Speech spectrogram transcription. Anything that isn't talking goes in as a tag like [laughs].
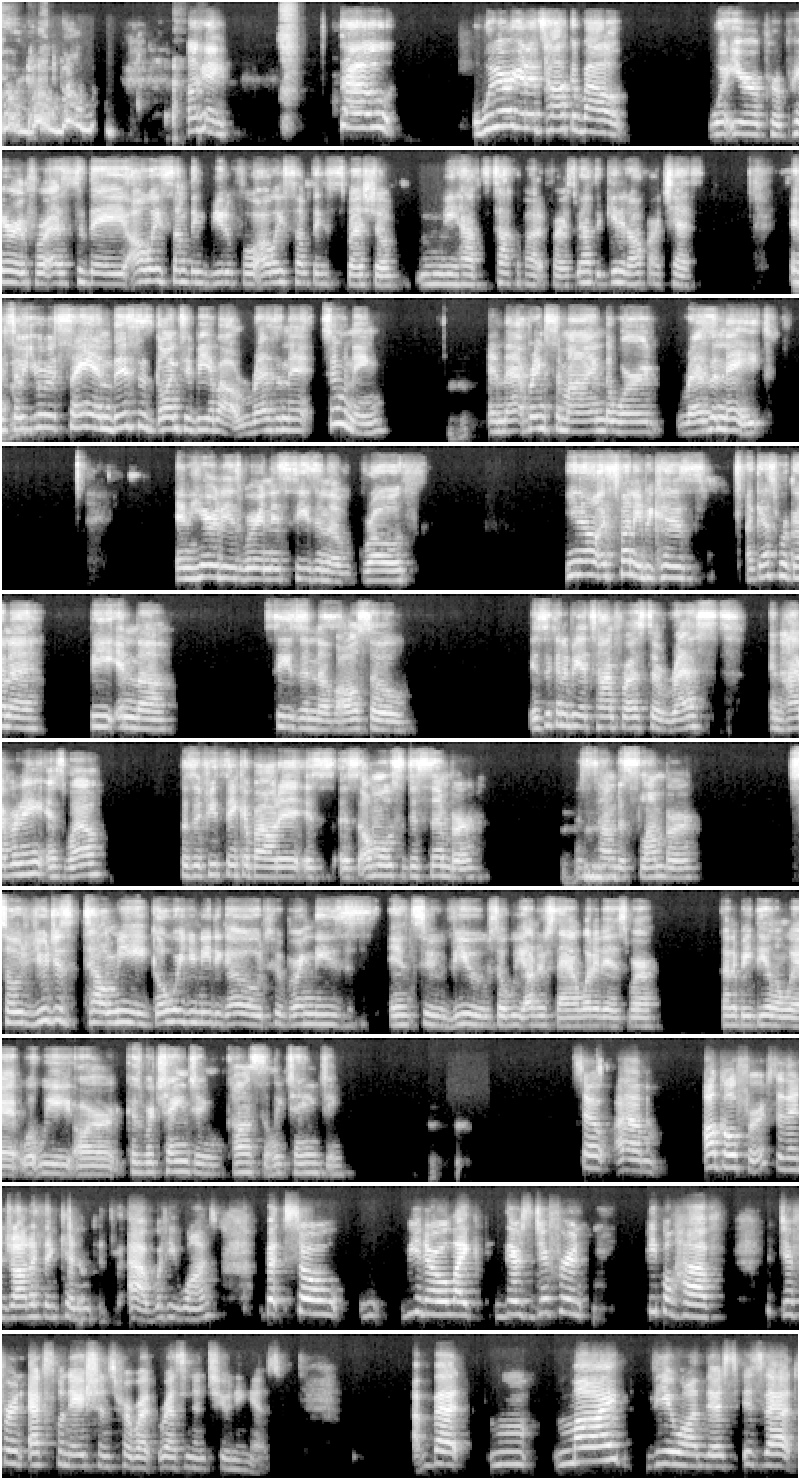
[laughs] okay. So, we're going to talk about what you're preparing for us today. Always something beautiful, always something special. We have to talk about it first. We have to get it off our chest. And so Mhm. you were saying this is going to be about resonant tuning. And that brings to mind the word resonate. And here it is, we're in this season of growth. You know, it's funny because I guess we're to be in the season of also is it to be a time for us to rest and hibernate as well? Because if you think about it, it's it's almost December. It's time to slumber. So you just tell me, go where you need to go to bring these into view so we understand what it is we're going to be dealing with, what we are, because we're changing, constantly changing. So um, I'll go first, and then Jonathan can add what he wants. But so you know, like there's different people have different explanations for what resonant tuning is. But my view on this is that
